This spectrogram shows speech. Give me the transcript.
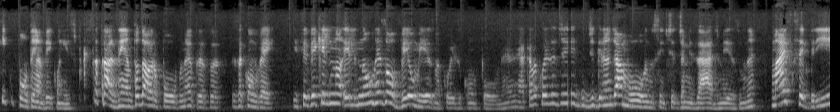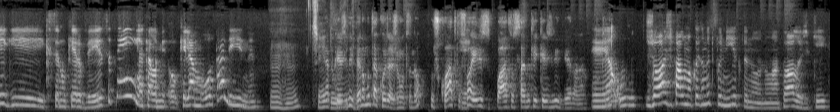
que, que o Paul tem a ver com isso? Por que você está trazendo toda hora o povo né, para essa, essa conversa? E você vê que ele não, ele não resolveu a mesma coisa com o Paul, né? É aquela coisa de, de grande amor, no sentido de amizade mesmo, né? Mais que você brigue, que você não queira ver, você tem aquela, aquele amor tá ali, né? Uhum, sem é, dúvida. porque eles viveram muita coisa juntos, não? Os quatro, é. só eles quatro sabem o que, que eles viveram, né? É, o Jorge fala uma coisa muito bonita no, no Anthology, que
